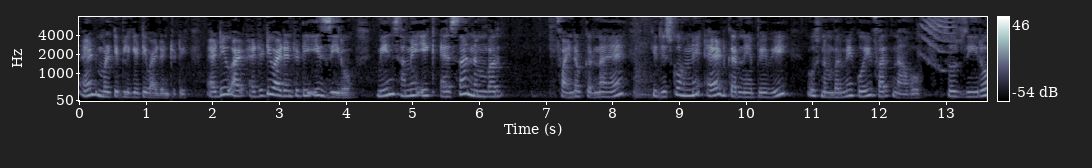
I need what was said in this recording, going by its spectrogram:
and multiplicative identity. Additive identity is zero means हमें एक ऐसा नंबर फाइंड आउट करना है कि जिसको हमने ऐड करने पे भी उस नंबर में कोई फ़र्क ना हो। सो ज़ीरो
